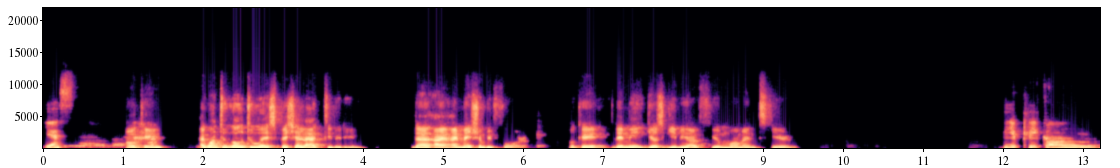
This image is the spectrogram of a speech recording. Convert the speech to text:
Yes. Okay. Uh-huh. I want to go to a special activity that I, I mentioned before. Okay, let me just give you a few moments here. Do you click on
